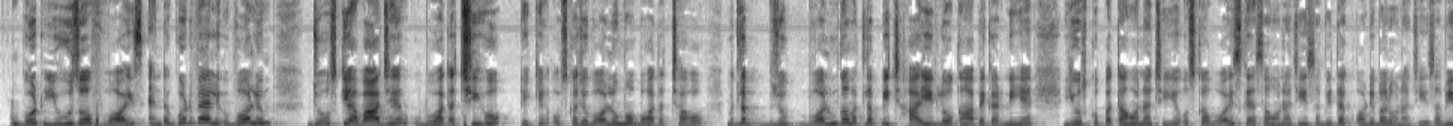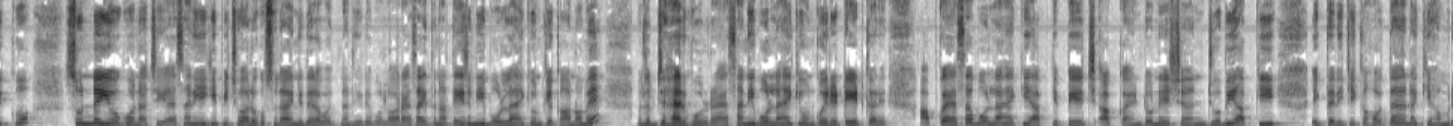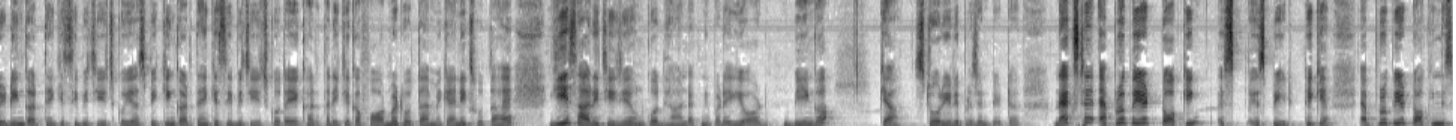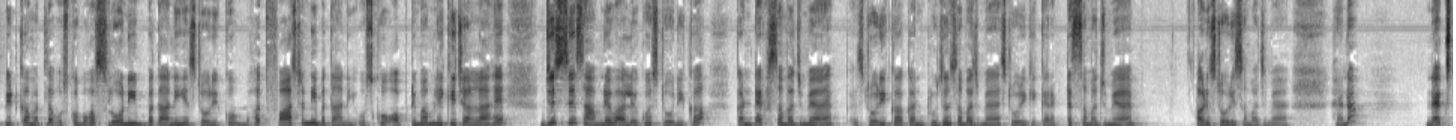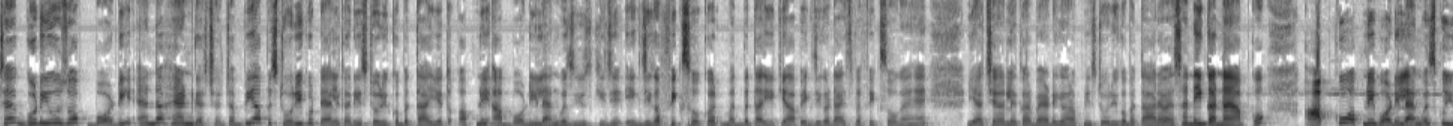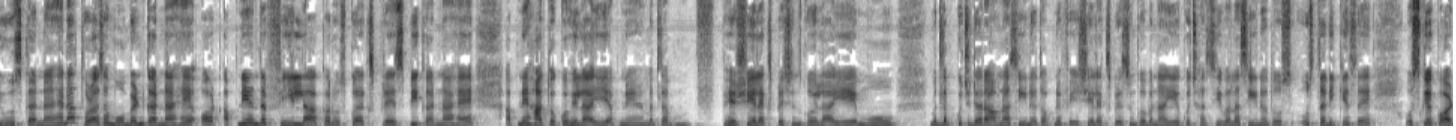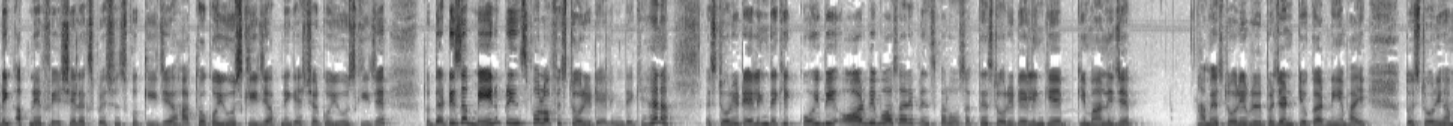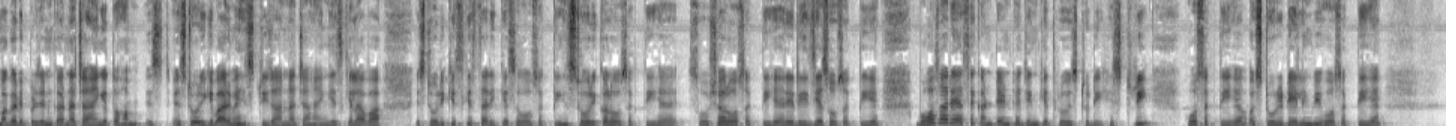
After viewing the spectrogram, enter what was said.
Good use of voice and the good value volume जो उसकी आवाज़ है, वो बहुत अच्छी हो ठीक है? उसका जो वॉल्यूम हो बहुत अच्छा हो। मतलब जो वॉल्यूम का मतलब पिच हाई लो कहाँ पे करनी है, ये उसको पता होना चाहिए। उसका वॉइस कैसा होना चाहिए, सभी तक ऑडिबल होना चाहिए। सभी को सुनने योग होना चाहिए। ऐसा नहीं है कि पीछे वालों को सुनाई नहीं दे रहा, वो इतना धीरे बोला और ऐसा इतना तेज नहीं बोलना है कि उनके कानों में मतलब जहर घोल रहा है। ऐसा नहीं बोलना है कि उनको इरिटेट करे। आपको ऐसा बोलना है कि आपके पिच आपका इंटोनेशन जो भी आपकी एक तरीके का होता है ना कि हम रीडिंग करते हैं किसी भी चीज़ को या स्पीकिंग करते हैं किसी भी चीज़ को तो एक हर तरीके का फॉर्मेट होता है मैकेनिक्स होता है। ये सारी चीज़ें उनको ध्यान रखनी पड़ेगी और बींग अ क्या? स्टोरी रिप्रेजेंटेटर नेक्स्ट है अप्रोप्रिएट टॉकिंग स्पीड ठीक है? अप्रोप्रिएट टॉकिंग स्पीड का मतलब उसको बहुत स्लो नहीं बतानी है स्टोरी को, बहुत फास्ट नहीं बतानी, उसको ऑप्टिमम लेके चलना है, जिससे सामने वाले को स्टोरी का कंटेक्ट समझ में आए स्टोरी का कंक्लूजन समझ में आए स्टोरी के कैरेक्टर समझ में आए और स्टोरी समझ में आए। है ना? नेक्स्ट है good use of body and the hand gesture जब भी आप स्टोरी को टेल करिए स्टोरी को बताइए तो अपने आप बॉडी लैंग्वेज यूज़ कीजिए। एक जगह फिक्स होकर मत बताइए कि आप एक जगह डाइस पे फिक्स हो गए हैं या चेयर लेकर बैठ गए और अपनी स्टोरी को बता रहे हो। ऐसा नहीं करना है आपको। आपको अपनी बॉडी लैंग्वेज को यूज़ करना है ना थोड़ा सा मूवमेंट करना है और अपने अंदर फील लाकर उसको एक्सप्रेस भी करना है। अपने हाथों को हिलाइए अपने मतलब फेशियल एक्सप्रेशन को हिलाइए मुँह मतलब कुछ डरावना सीन है तो अपने फेशियल एक्सप्रेशन को बनाइए कुछ हँसी वाला सीन है तो उस, उस तरीके से उसके अकॉर्डिंग अपने फेशियल एक्सप्रेशन को कीजिए, हाथों को यूज़ कीजिए, अपने गेस्चर को यूज़ कीजिए तो that is a main principle of story telling देखिए, है ना? स्टोरी टेलिंग देखिए, कोई भी और भी बहुत सारे प्रिंसिपल हो सकते हैं स्टोरी टेलिंग के, कि मान लीजिए, हमें स्टोरी रिप्रेजेंट क्यों करनी है भाई? तो स्टोरी हम अगर रिप्रेजेंट करना चाहेंगे तो हम इस स्टोरी के बारे में हिस्ट्री जानना चाहेंगे। इसके अलावा स्टोरी किस किस तरीके से हो सकती है? हिस्टोरिकल हो सकती है सोशल हो सकती है रिलीजियस हो सकती है। बहुत सारे ऐसे कंटेंट है जिनके थ्रू स्टोरी हिस्ट्री हो सकती है और स्टोरी टेलिंग भी हो सकती है।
